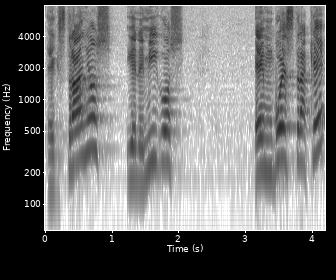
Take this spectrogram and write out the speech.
Extraños y enemigos en vuestra qué?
